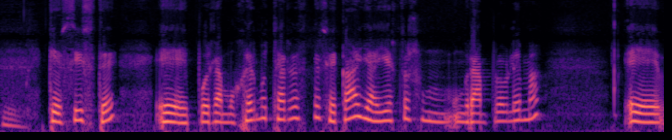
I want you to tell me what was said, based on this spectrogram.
mm. que existe, eh, pues la mujer muchas veces se calla y esto es un gran problema eh,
